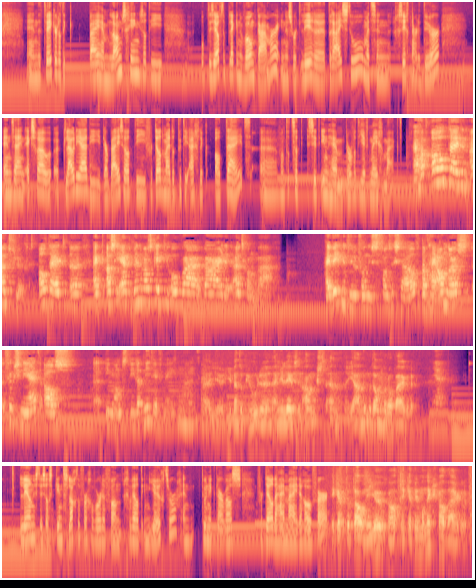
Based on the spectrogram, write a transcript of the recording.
En de twee keer dat ik bij hem langs ging, zat hij op dezelfde plek in de woonkamer in een soort leren draaistoel met zijn gezicht naar de deur. En zijn ex-vrouw eh, Claudia, die daarbij zat, die vertelde mij dat doet hij eigenlijk altijd. Uh, want dat zit in hem, door wat hij heeft meegemaakt. Hij had altijd een uitvlucht. Altijd, hij, als hij ergens binnen was, keek hij ook waar, waar de uitgangen waren. Hij weet natuurlijk van, van zichzelf dat hij anders functioneert als uh, iemand die dat niet heeft meegemaakt. Mm. je, je bent op je hoede en je leeft in angst en ja, noem het dan maar op eigenlijk. Ja. Leon is dus als kind slachtoffer geworden van geweld in de jeugdzorg. En toen ik daar was, vertelde hij mij daarover. Ik heb totaal geen jeugd gehad. Ik heb helemaal niks gehad eigenlijk.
